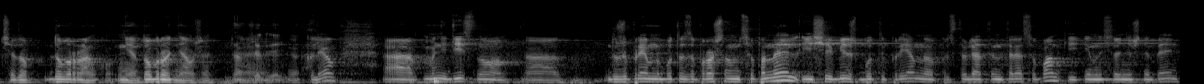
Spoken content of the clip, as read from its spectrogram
чи доб- доброго ранку. Ні, доброго дня вже. Так, вже е, Мені дійсно дуже приємно бути запрошеним на цю панель і ще більш бути приємно представляти інтереси банку, який на сьогоднішній день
